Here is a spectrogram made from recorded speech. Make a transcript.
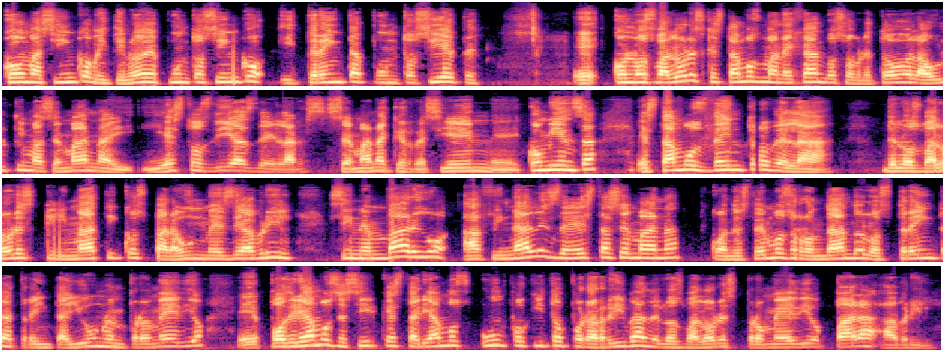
29.5 y 30.7. Eh, con los valores que estamos manejando, sobre todo la última semana y, estos días de la semana que recién eh, comienza, estamos dentro de la, de los valores climáticos para un mes de abril. Sin embargo, a finales de esta semana, cuando estemos rondando los 30, 31 en promedio, eh, podríamos decir que estaríamos un poquito por arriba de los valores promedio para abril.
